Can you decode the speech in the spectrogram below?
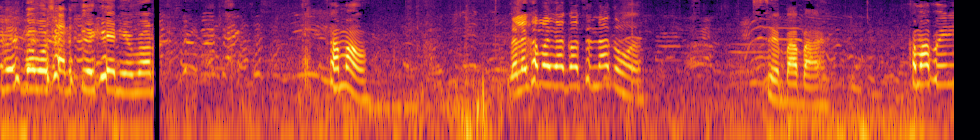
This Bobo trying to steal candy and run. Come on. Lele, come on, you gotta go to another one. Say bye bye. Come on, pretty.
